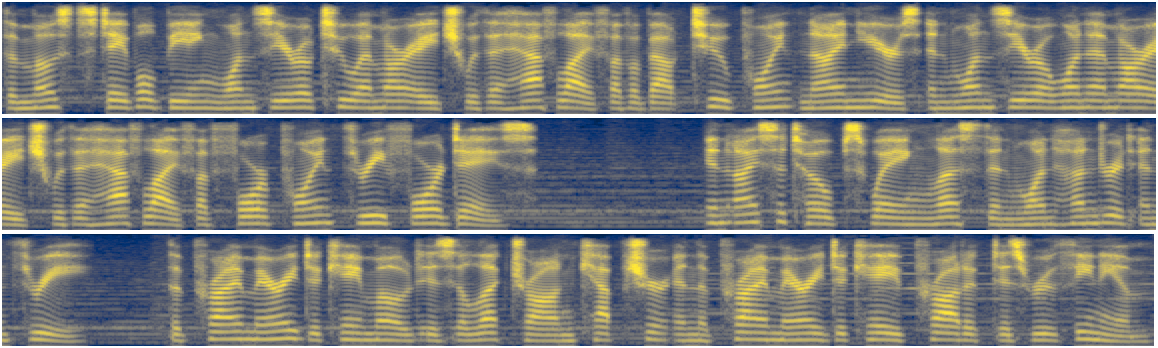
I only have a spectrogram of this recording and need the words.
the most stable being 102 MRH with a half-life of about 2.9 years and 101 MRH with a half-life of 4.34 days. In isotopes weighing less than 103, the primary decay mode is electron capture and the primary decay product is ruthenium.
